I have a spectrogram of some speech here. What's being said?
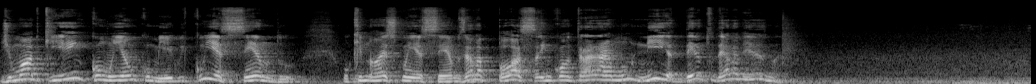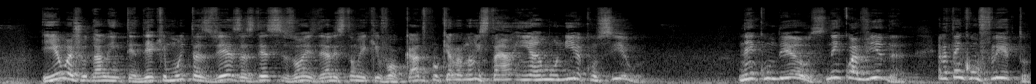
de modo que, em comunhão comigo e conhecendo o que nós conhecemos, ela possa encontrar harmonia dentro dela mesma. E eu ajudá-la a entender que muitas vezes as decisões dela estão equivocadas porque ela não está em harmonia consigo, nem com Deus, nem com a vida. Ela está em conflito.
